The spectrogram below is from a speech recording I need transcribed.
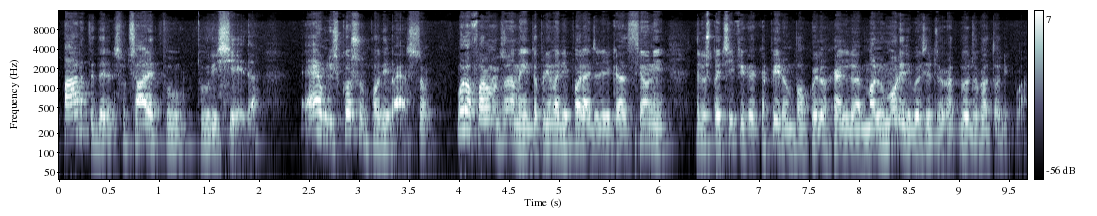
parte del sociale tu, tu, risieda. È un discorso un po' diverso. Volevo fare un ragionamento prima di poi leggere le dichiarazioni nello specifico e capire un po' quello che è il malumore di questi due giocatori qua.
